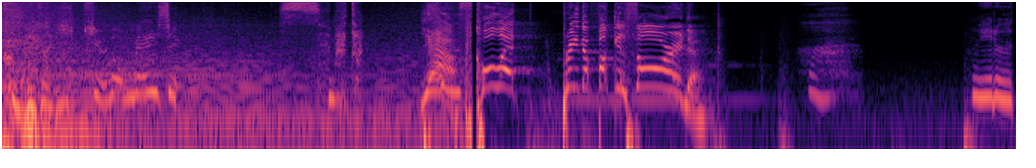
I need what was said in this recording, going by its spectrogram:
これが一級の明治せめて Yeah! Call it! Bring the fucking sword! ウィル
